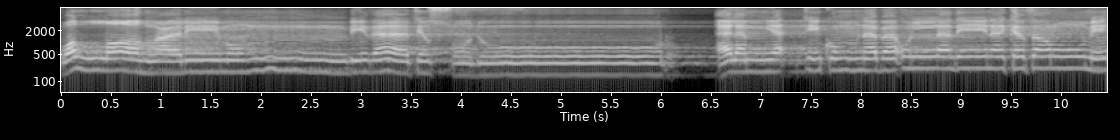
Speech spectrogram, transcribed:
والله عليم بذات الصدور. ألم يأتكم نبأ الذين كفروا من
